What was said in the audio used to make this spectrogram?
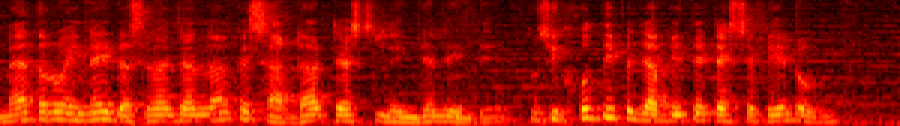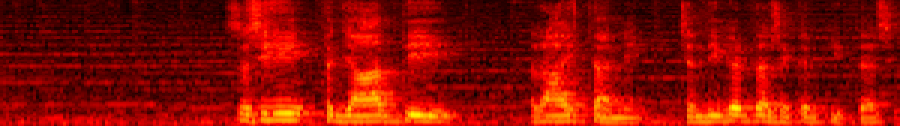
ਮੈਂ ਤੁਹਾਨੂੰ ਇੰਨਾ ਹੀ ਦੱਸਣਾ ਚਾਹੁੰਦਾ ਕਿ ਸਾਡਾ ਟੈਸਟ ਲੈਂਦੇ ਲੈਂਦੇ ਤੁਸੀਂ ਖੁਦ ਹੀ ਪੰਜਾਬੀ ਤੇ ਟੈਸਟ ਫੇਲ ਹੋ ਗਏ। ਤੁਸੀਂ ਪੰਜਾਬ ਦੀ ਰਾਜਧਾਨੀ ਚੰਡੀਗੜ੍ਹ ਦਾ ਜ਼ਿਕਰ ਕੀਤਾ ਸੀ।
